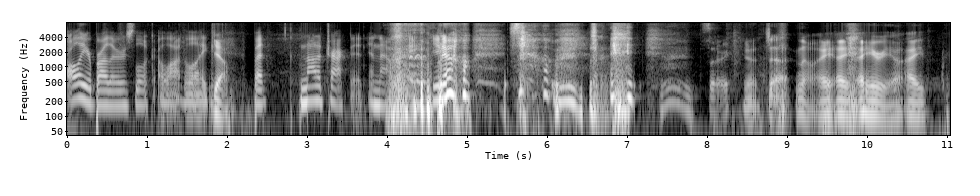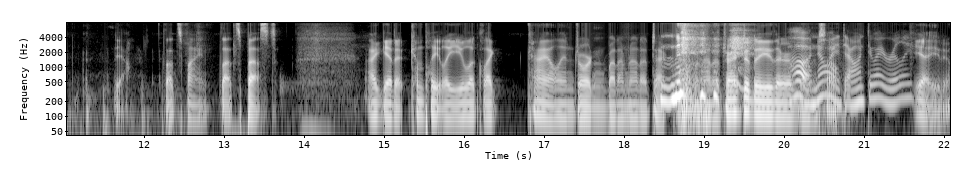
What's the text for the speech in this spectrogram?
all your brothers look a lot alike. yeah. But not attracted in that way, you know. so, Sorry. Yeah. j- No, I, I I hear you. I yeah, that's fine. That's best. I get it completely. You look like Kyle and Jordan, but I'm not atta- I'm not attracted to either of oh them. no, so. I don't. Do I really? Yeah, you do.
